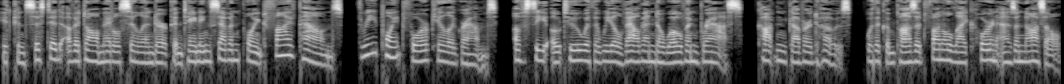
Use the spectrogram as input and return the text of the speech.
It consisted of a tall metal cylinder containing 7.5 pounds, 3.4 kilograms, of CO2 with a wheel valve and a woven brass, cotton-covered hose, with a composite funnel-like horn as a nozzle.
